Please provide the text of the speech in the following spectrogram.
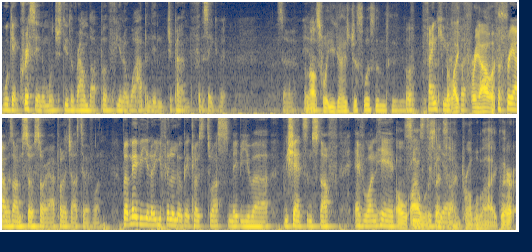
We'll get Chris in and we'll just do the roundup of you know what happened in Japan for the sake of it. So And that's what you guys just listened to. Well, thank you For like for, three hours. for three hours. I'm so sorry. I apologize to everyone. But maybe you know you feel a little bit closer to us. Maybe you uh we shared some stuff. Everyone here Oh, seems I almost to said be uh, something problematic there.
